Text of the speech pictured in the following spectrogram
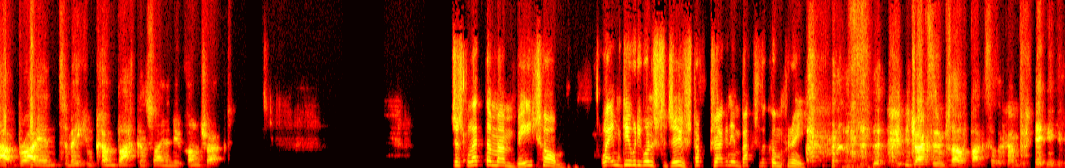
at Bryan to make him come back and sign a new contract. Just let the man be, Tom. Let him do what he wants to do. Stop dragging him back to the company. he drags himself back to the company.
